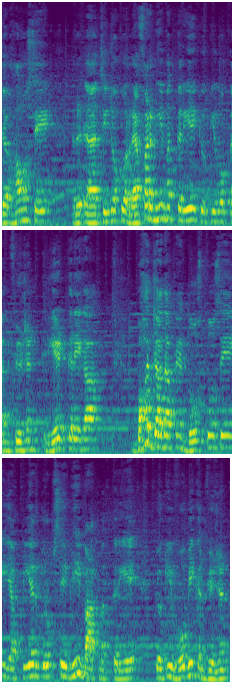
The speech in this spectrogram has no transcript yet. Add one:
जगहों से चीज़ों को रेफर भी मत करिए, क्योंकि वो कन्फ्यूज़न क्रिएट करेगा। बहुत ज़्यादा अपने दोस्तों से या पीयर ग्रुप से भी बात मत करिए। क्योंकि वो भी कन्फ्यूज़न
